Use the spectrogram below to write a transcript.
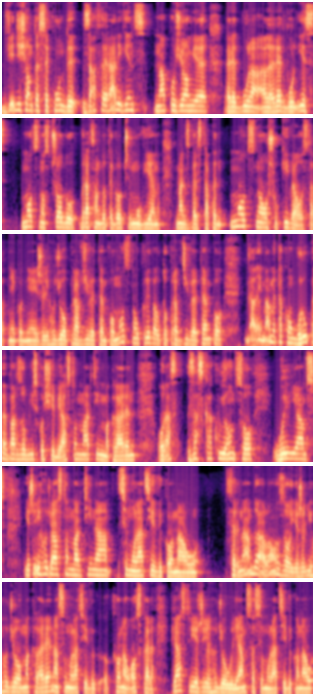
dwie dziesiąte sekundy za Ferrari, więc na poziomie Red Bulla, ale Red Bull jest mocno z przodu. Wracam do tego, o czym mówiłem. Max Verstappen mocno oszukiwał ostatniego dnia, jeżeli chodzi o prawdziwe tempo. Mocno ukrywał to prawdziwe tempo. Dalej mamy taką grupę bardzo blisko siebie. Aston Martin, McLaren oraz zaskakująco Williams. Jeżeli chodzi o Aston Martina, symulację wykonał Fernando Alonso, jeżeli chodzi o McLarena, symulację wykonał Oscar Piastri, jeżeli chodzi o Williamsa, symulację wykonał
